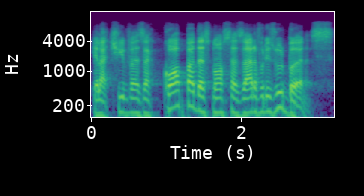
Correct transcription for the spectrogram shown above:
relativas à copa das nossas árvores urbanas.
